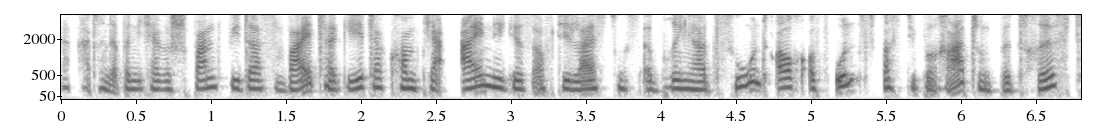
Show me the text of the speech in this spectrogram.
Ja, Katrin, da bin ich ja gespannt, wie das weitergeht. Da kommt ja einiges auf die Leistungserbringer zu und auch auf uns, was die Beratung betrifft.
